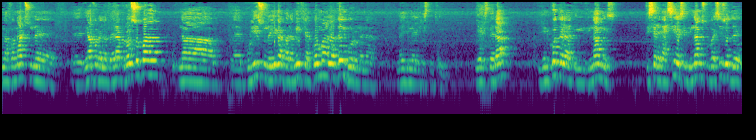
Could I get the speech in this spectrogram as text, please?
να φωνάξουν ε, διάφορα λαμπερά πρόσωπα, να ε, πουλήσουν λίγα παραμύθια ακόμα, αλλά δεν μπορούν να, να γίνουν ελκυστικοί. Η αριστερά και γενικότερα οι δυνάμεις της εργασίας, οι δυνάμεις που βασίζονται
